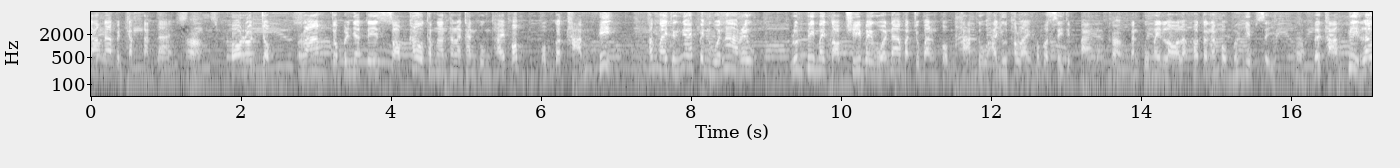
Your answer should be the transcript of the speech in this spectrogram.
ก้าวหน้าเป็นกัปตันได้ อ่า พอเราจบรามจบปริญญาตรีสอบเข้าทำงานธนาคารกรุงไทยปุ๊บผมก็ถามพี่ทำไมถึงได้เป็นหัวหน้าเร็ว รุ่นพี่ไม่ตอบชี้ไปหัวหน้าปัจจุบัน ผมถามดูอายุเท่าไหร่เขาบอก48แล้วครับงั้นกูไม่รอแล้วเพราะตอนนั้นผมเพิ่งยี่สิบสี่ครับ เลยถามพี่แล้ว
